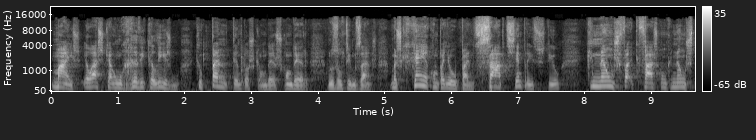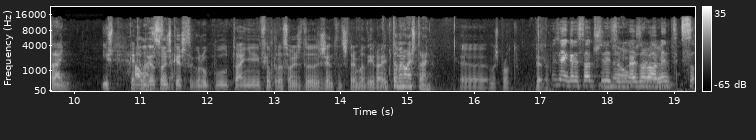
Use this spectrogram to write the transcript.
mas eu acho que há um radicalismo que o PAN tentou esconder, esconder nos últimos anos, mas que quem acompanhou o PAN sabe que sempre existiu, que, não que faz com que não estranhe isto que Há alegações que este grupo tem infiltrações de gente de extrema-direita. Também não é estranho. Eh, mas pronto, Pedro. Mas é engraçado, os direitos Não, animais eh, normalmente são,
